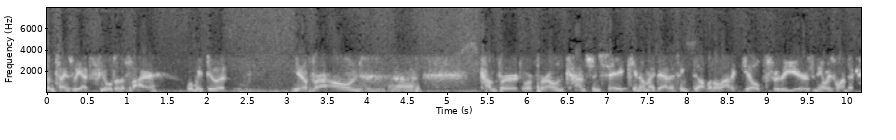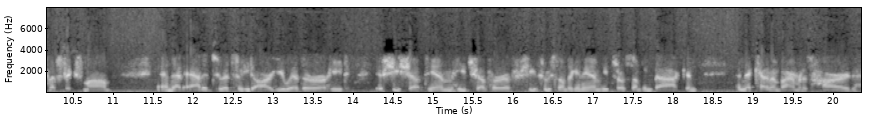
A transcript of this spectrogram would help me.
Sometimes we add fuel to the fire when we do it, you know, for our own. Uh, comfort or for own conscience sake. You know, my dad, I think, dealt with a lot of guilt through the years, and he always wanted to kind of fix mom, and that added to it. So he'd argue with her, or he'd, if she shoved him, he'd shove her. If she threw something at him, he'd throw something back, and and that kind of environment is hard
